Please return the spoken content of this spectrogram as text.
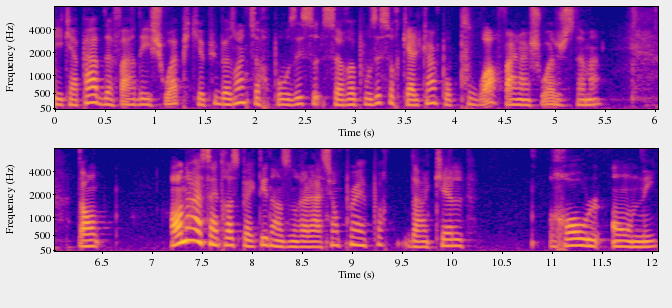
est, capable de faire des choix, puis qu'il n'a plus besoin de se reposer, se reposer sur quelqu'un pour pouvoir faire un choix, justement. Donc, on a à s'introspecter dans une relation, peu importe dans quel rôle on est.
